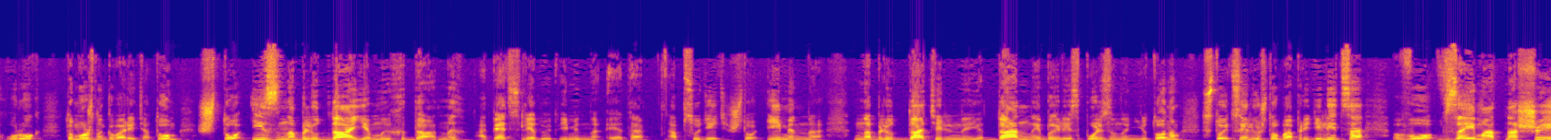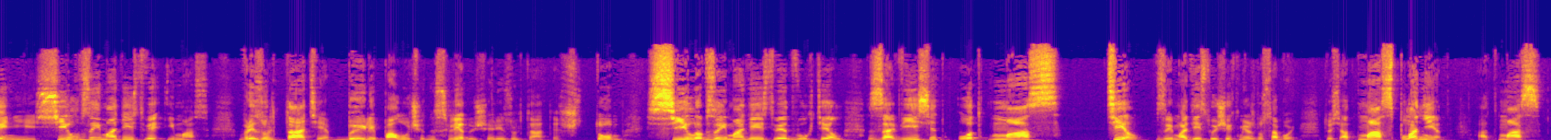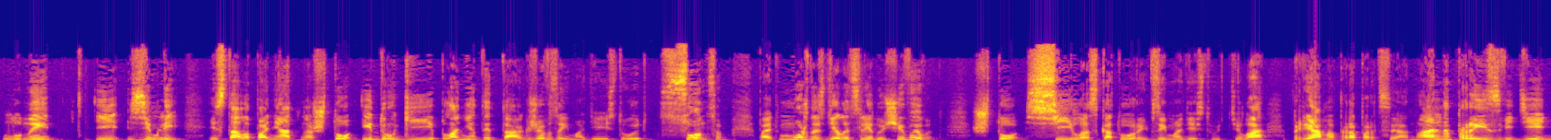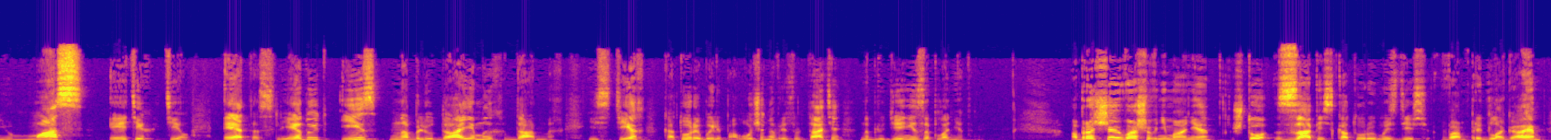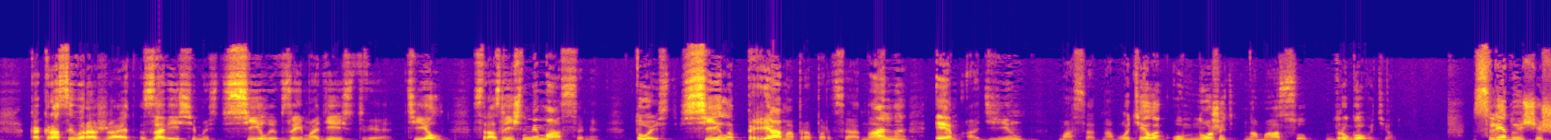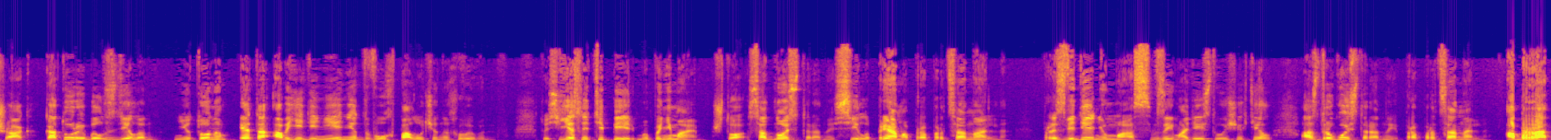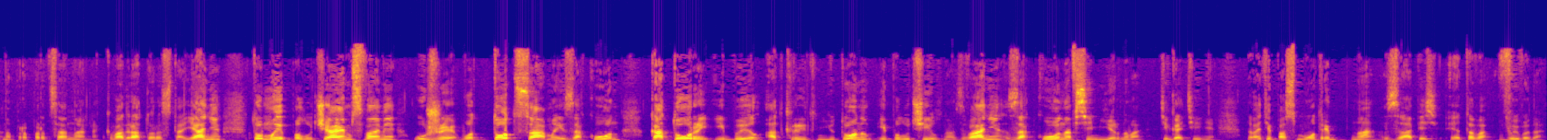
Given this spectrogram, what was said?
урок, то можно говорить о том, что из наблюдаемых данных, опять следует именно это обсудить, что именно наблюдательные данные были использованы Ньютоном с той целью, чтобы определиться во взаимоотношении сил взаимодействия и масс. В результате были получены следующие результаты, что сила взаимодействия двух тел зависит от масс тел, взаимодействующих между собой. То есть от масс планет, от масс Луны и Земли. И стало понятно, что и другие планеты также взаимодействуют с Солнцем. Поэтому можно сделать следующий вывод, что сила, с которой взаимодействуют тела, прямо пропорциональна произведению масс этих тел. Это следует из наблюдаемых данных, из тех, которые были получены в результате наблюдений за планетами. Обращаю ваше внимание, что запись, которую мы здесь вам предлагаем, как раз и выражает зависимость силы взаимодействия тел с различными массами. То есть сила прямо пропорциональна m1, масса одного тела, умножить на массу другого тела. Следующий шаг, который был сделан Ньютоном, это объединение двух полученных выводов. То есть если теперь мы понимаем, что с одной стороны сила прямо пропорциональна произведению масс взаимодействующих тел, а с другой стороны пропорционально, обратно пропорционально квадрату расстояния, то мы получаем с вами уже вот тот самый закон, который и был открыт Ньютоном и получил название закона всемирного тяготения. Давайте посмотрим на запись этого вывода.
